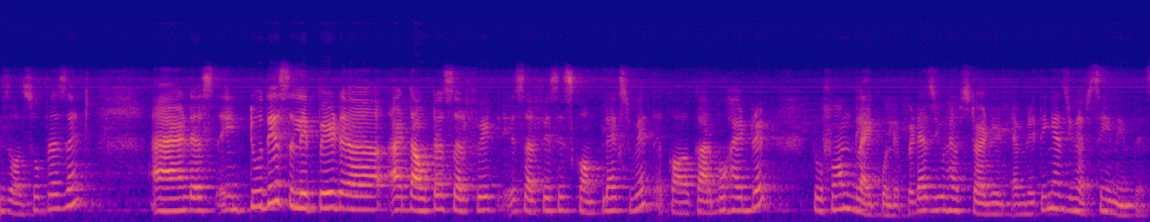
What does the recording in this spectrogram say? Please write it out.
is also present and uh, into this lipid uh, at the outer surface surface is complex with carbohydrate to form glycolipid as you have studied everything as you have seen in this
